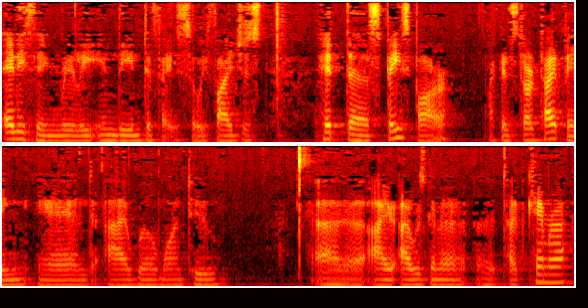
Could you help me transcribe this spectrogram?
anything really in the interface. So if I just hit the spacebar, I can start typing and I will want to, uh, I, I was going to uh, type camera,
